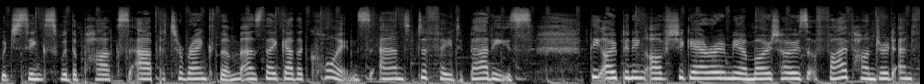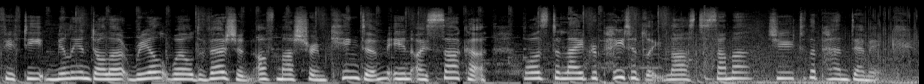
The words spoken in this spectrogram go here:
which syncs with the park's app to rank them as they gather coins and defeat baddies. The opening of Shigeru Miyamoto's $550 million real world version of Mushroom Kingdom in Osaka was delayed repeatedly last summer due to the pandemic.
